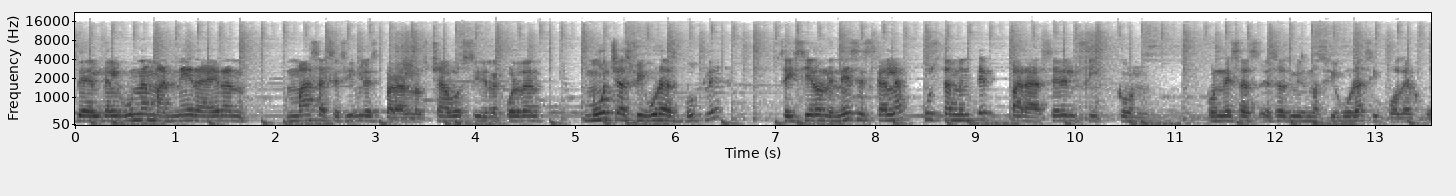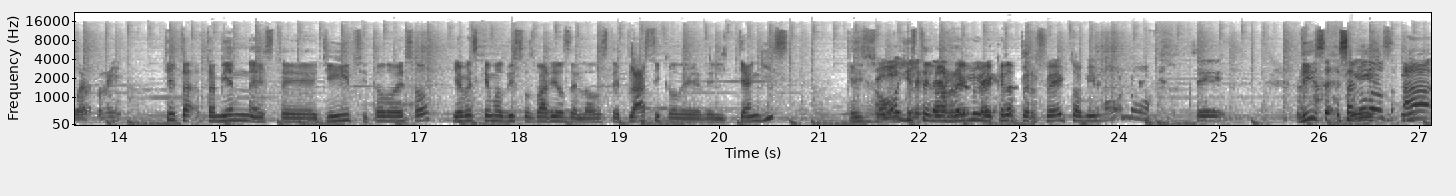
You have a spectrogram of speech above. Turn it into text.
de, de alguna manera eran más accesibles para los chavos. Si recuerdan, muchas figuras bootleg se hicieron en esa escala justamente para hacer el fit con, con esas, esas mismas figuras y poder jugar con ellas. Sí, también este Jeeps y todo eso. Ya ves que hemos visto varios de los de plástico del Tianguis. Que dices, oye, este lo arreglo y le queda perfecto a mi mono. Sí. Dice, saludos a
